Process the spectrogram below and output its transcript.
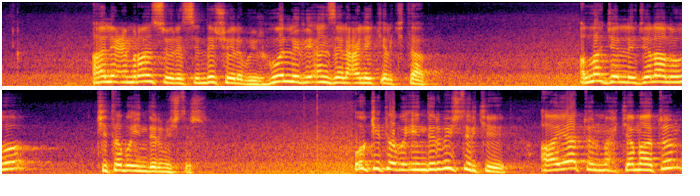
Ali İmran suresinde şöyle buyur. Huvellezî enzel aleykel kitab. Allah Celle Celaluhu kitabı indirmiştir. O kitabı indirmiştir ki ayatun muhkematun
